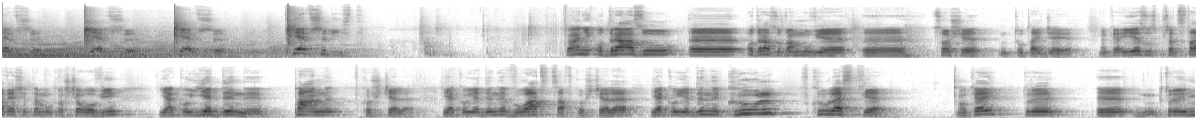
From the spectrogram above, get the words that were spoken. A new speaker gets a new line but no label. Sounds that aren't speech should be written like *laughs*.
Pierwszy, pierwszy, pierwszy, pierwszy, list. Kochani, od razu, e, od razu wam mówię, e, co się tutaj dzieje. Okay? Jezus przedstawia się temu kościołowi jako jedyny Pan w kościele, jako jedyny władca w kościele, jako jedyny król w królestwie, okay? który, e, który,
